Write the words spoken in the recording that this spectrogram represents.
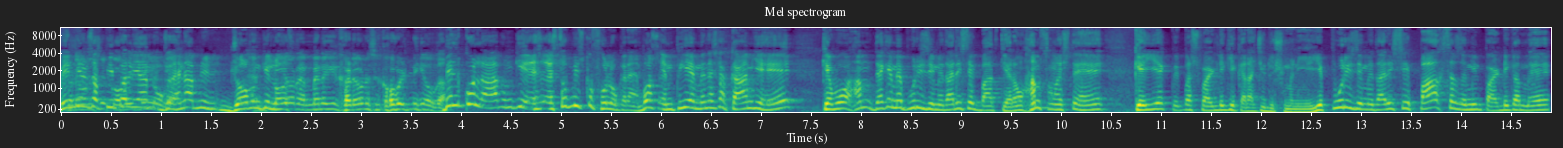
ملینز آف پیپل جو ہے نا اپنی جاب ان کی لاس اور ایم این اے کے کھڑے ہونے سے کووڈ نہیں ہوگا۔ بالکل آپ ان کی ایس او پیز کو فالو کرائیں۔ بس M P M N S کا کام یہ ہے کہ وہ ہم دیکھیں میں پوری ذمہ داری سے ایک بات کہہ رہا ہوں۔ ہم سمجھتے ہیں کہ یہ ایک پیپلز پارٹی کی کراچی دشمنی ہے۔ یہ پوری ذمہ داری سے پاک سر زمین پارٹی کا میں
